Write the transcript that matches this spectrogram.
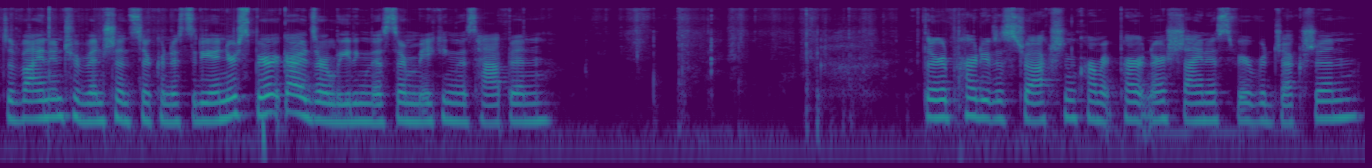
Divine intervention, synchronicity, and your spirit guides are leading this. They're making this happen. Third party distraction, karmic partner, shyness, fear of rejection.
